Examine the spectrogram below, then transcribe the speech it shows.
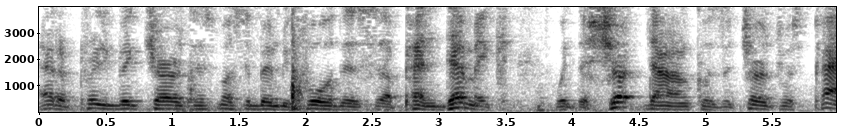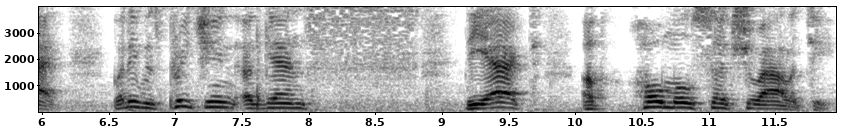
had a pretty big church. This must have been before this uh, pandemic with the shutdown because the church was packed. But he was preaching against the act of homosexuality.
